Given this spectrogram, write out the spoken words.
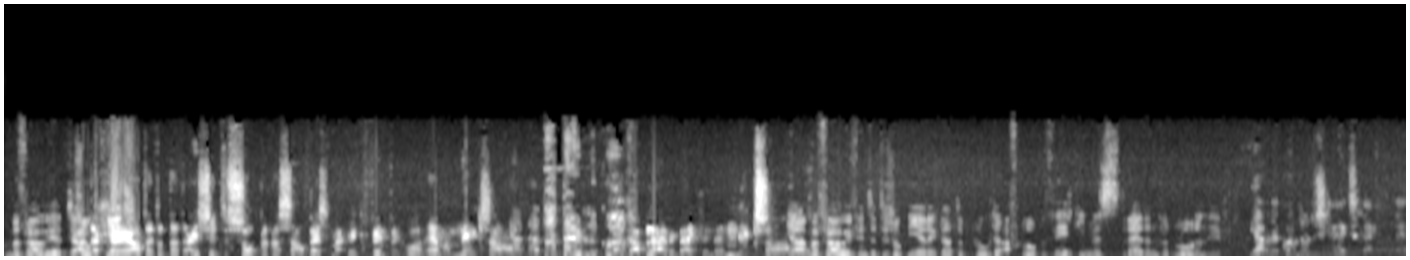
mevrouw, u hebt dus Ja, ook dan ga je altijd op dat ijs zitten soppen, dat zal best, maar ik vind er gewoon helemaal niks aan. Ja, nou, dat is duidelijk hoor. Daar blijf ik bij, ik vind er niks aan. Ja, mevrouw, u vindt het dus ook niet erg dat de ploeg de afgelopen 14 wedstrijden verloren heeft. Ja, maar dat kwam door de scheidsrechter, hè?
